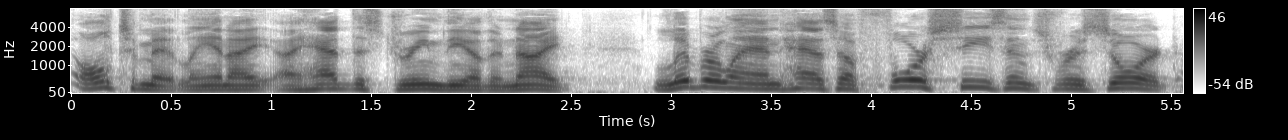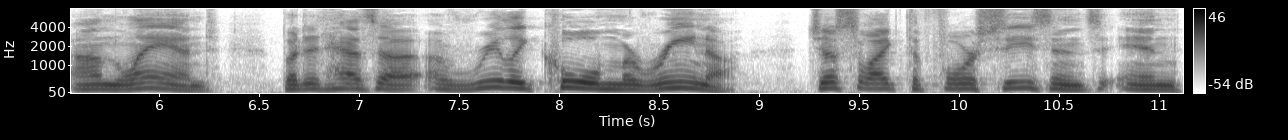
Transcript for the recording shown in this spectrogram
ultimately, and I, I had this dream the other night. Liberland has a Four Seasons resort on land, but it has a, a really cool marina, just like the Four Seasons in,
